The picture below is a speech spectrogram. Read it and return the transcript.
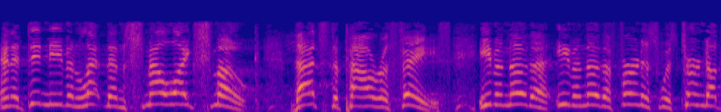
and it didn't even let them smell like smoke. That's the power of faith. Even though the, even though the furnace was turned up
